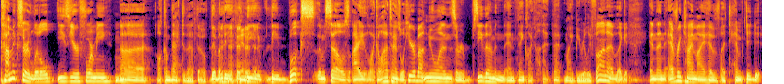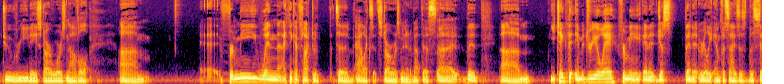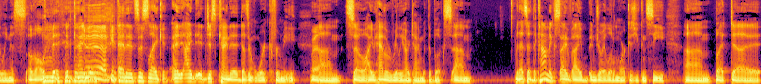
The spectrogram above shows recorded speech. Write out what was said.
comics are a little easier for me. Hmm. Uh, I'll come back to that though. The, but the, the the books themselves, I like a lot of times will hear about new ones or see them and, and think like, oh, that that might be really fun. I like it. And then every time I have attempted to read a Star Wars novel, um, for me, when I think I've talked to to Alex at Star Wars Minute about this, uh, the um, you take the imagery away from me, and it just then it really emphasizes the silliness of all of it, it kind Yeah, of, and it's just like I, I it just kind of doesn't work for me. Right. Um, so I have a really hard time with the books. Um, but that said, the comics I, I enjoy a little more because you can see. Um, but uh,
